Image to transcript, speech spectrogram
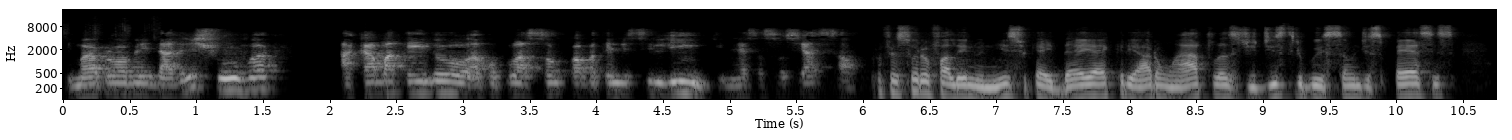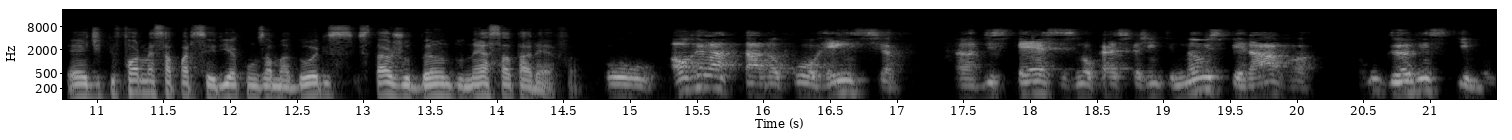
de maior probabilidade de chuva, acaba tendo, a população acaba tendo esse link, né, essa associação. Professor, eu falei no início que a ideia é criar um atlas de distribuição de espécies. É, de que forma essa parceria com os amadores está ajudando nessa tarefa? O, ao relatar a ocorrência uh, de espécies em locais que a gente não esperava, um grande estímulo,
